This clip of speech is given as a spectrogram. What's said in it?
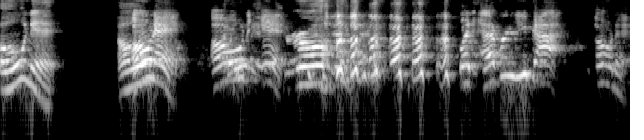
Own it. Own, own it. Own, own it. it. Girl. Whatever you got, own it,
